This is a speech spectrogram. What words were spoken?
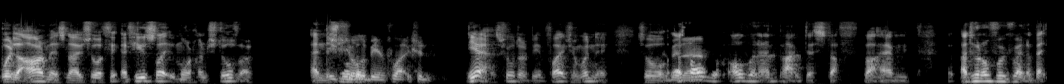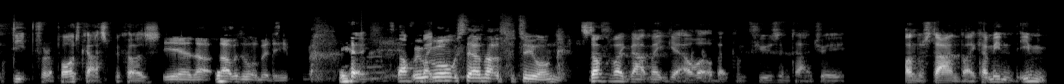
where the arm is now. So if if he was slightly more hunched over, and the shoulder, shoulder be inflection. Yeah, shoulder would be inflection, wouldn't it? So it's all, all, going to impact this stuff. But um, I don't know if we've went a bit deep for a podcast because yeah, that that was a little bit deep. yeah, we, might, won't stay on that for too long. Stuff like that might get a little bit confusing to actually understand. Like, I mean, even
